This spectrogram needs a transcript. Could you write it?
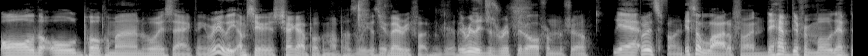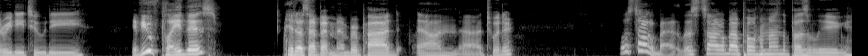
all the old Pokemon voice acting, really, I'm serious. Check out Pokemon Puzzle League. It's Yeah. very fucking good. they really just ripped it all from the show, Yeah, but it's fun. it's a lot of fun. They have different modes. They have 3D, 2D. If you've played this, hit us up at MemberPod on uh, Twitter. Let's talk about it. Let's talk about Pokemon the Puzzle League.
